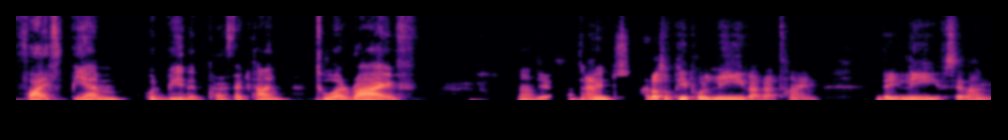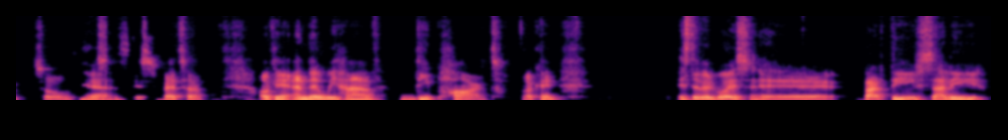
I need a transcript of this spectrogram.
five p.m. would be the perfect time to arrive Yes. And beach. a lot of people leave at that time. They leave, se van. So Yes. it's, better. Okay, and then we have depart. Okay. Este verbo es eh, partir, salir,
